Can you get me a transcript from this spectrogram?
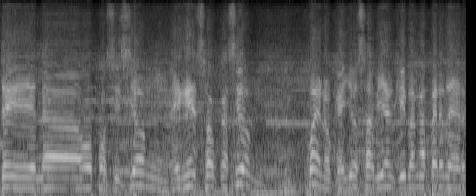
de la oposición en esa ocasión? Bueno, que ellos sabían que iban a perder,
